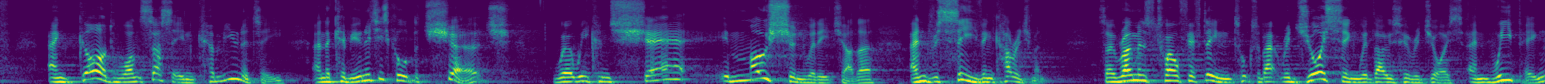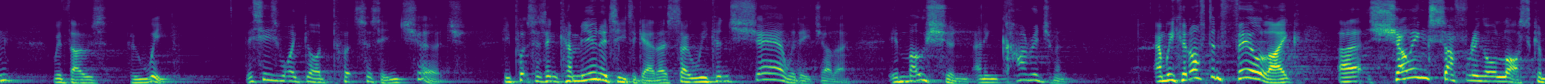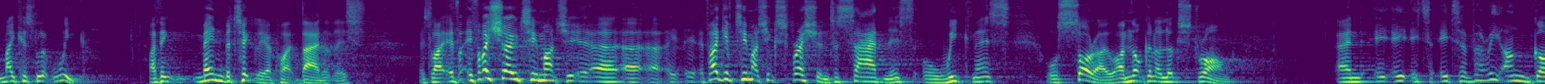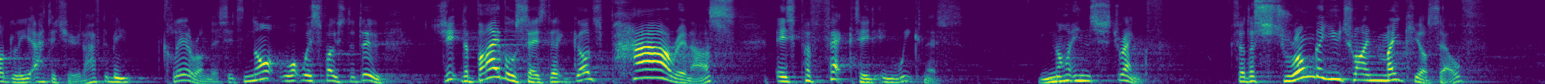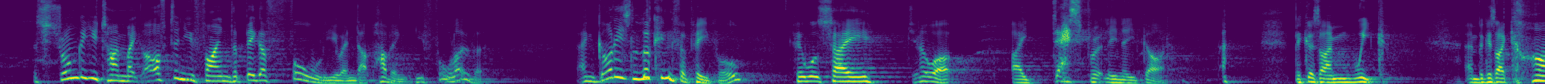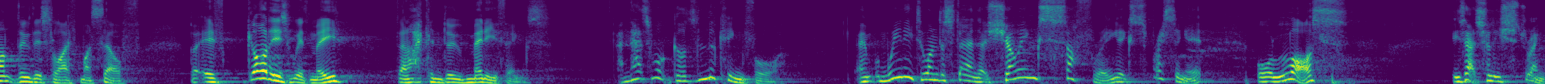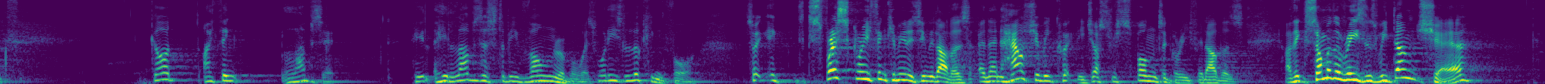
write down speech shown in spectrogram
And God wants us in community, and the community is called the church, where we can share emotion with each other and receive encouragement. So Romans 12:15 talks about rejoicing with those who rejoice and weeping with those who weep. This is why God puts us in church. He puts us in community together so we can share with each other emotion and encouragement. And we can often feel like uh, showing suffering or loss can make us look weak. I think men, particularly, are quite bad at this. It's like if, if I show too much, uh, uh, uh, if I give too much expression to sadness or weakness or sorrow, I'm not going to look strong. And it, it, it's, it's a very ungodly attitude. I have to be clear on this. It's not what we're supposed to do. The Bible says that God's power in us is perfected in weakness, not in strength. So the stronger you try and make yourself, the stronger you time make, often you find the bigger fall you end up having. You fall over. And God is looking for people who will say, Do you know what? I desperately need God because I'm weak and because I can't do this life myself. But if God is with me, then I can do many things. And that's what God's looking for. And we need to understand that showing suffering, expressing it, or loss is actually strength. God, I think, loves it. He, he loves us to be vulnerable. It's what He's looking for. So express grief in community with others, and then how should we quickly just respond to grief in others? I think some of the reasons we don't share,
